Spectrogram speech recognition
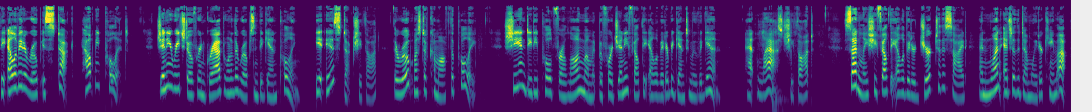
The elevator rope is stuck. Help me pull it. Jenny reached over and grabbed one of the ropes and began pulling. It is stuck, she thought. The rope must have come off the pulley. She and Dee Dee pulled for a long moment before Jenny felt the elevator begin to move again. At last, she thought. Suddenly, she felt the elevator jerk to the side, and one edge of the dumbwaiter came up.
